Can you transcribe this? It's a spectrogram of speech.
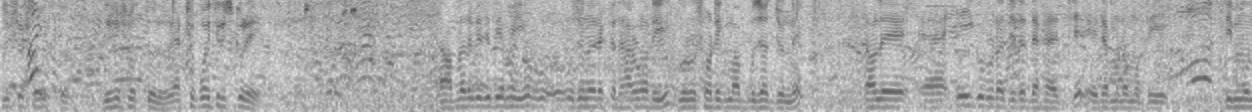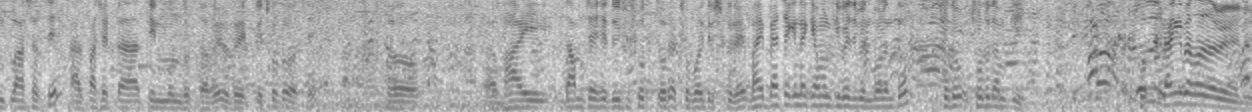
দুশো সত্তর। দুশো সত্তর একশো পঁয়ত্রিশ করে। আপনাদেরকে যদি আমি ওজনের একটা ধারণা দিই গরু সঠিক মাপ বোঝার জন্যে তাহলে এই গরুটা যেটা দেখা যাচ্ছে এটা মোটামুটি তিন মন প্লাস আছে আর পাশেরটা তিন মন ধরতে হবে ওটা একটু ছোটো আছে। তো ভাই দাম চাইছে দুইশো সত্তর একশো পঁয়ত্রিশ করে। ভাই বেচা কিনা কেমন কি বেচবেন বলেন তো? ছোট ছোট দাম কি? চল্লিশ ভাঙি বেচা যাবে এটি।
